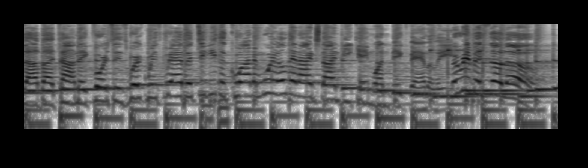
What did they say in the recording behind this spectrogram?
subatomic forces work with gravity, the quantum world, and Einstein became one big family. Marimba solo!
